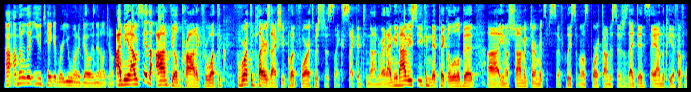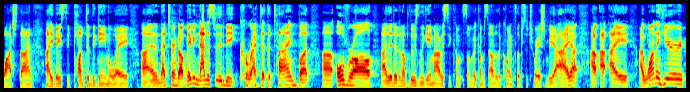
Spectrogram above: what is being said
Uh, I'm going to let you take it where you want to go, and then I'll jump. I mean, I would say the on-field product for what the for what the players actually put forth was just like second to none, right? I mean, obviously you can nitpick a little bit. Uh, you know, Sean McDermott specifically, some of those fourth down decisions. I did say on the PFF Watchthon, uh, he basically punted the game away, uh, and that turned out maybe not necessarily to be correct at the time, but uh, overall uh, they did end up losing the game. Obviously, some of it comes down to the coin flip situation. But yeah, I uh, I I, I want to hear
